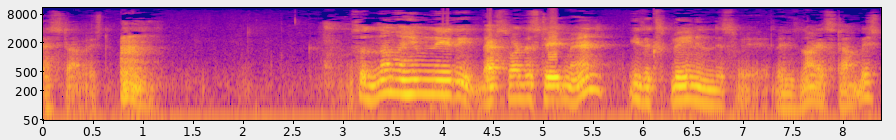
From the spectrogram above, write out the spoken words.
established. so namahimneti, that's what the statement is explained in this way. That is not established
